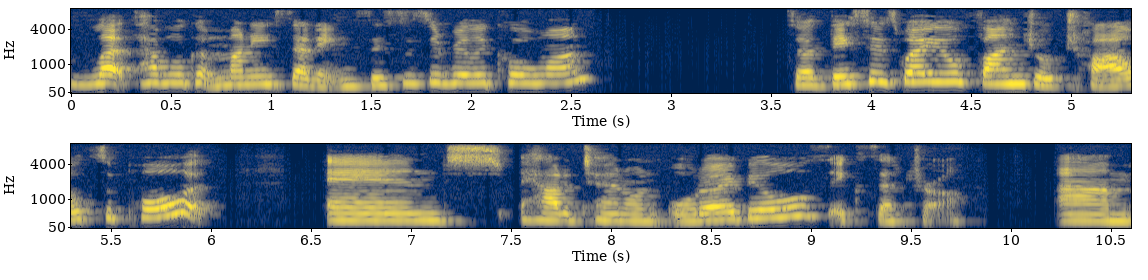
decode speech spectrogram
let's have a look at money settings. This is a really cool one. So this is where you'll find your child support and how to turn on auto bills, etc. Um,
